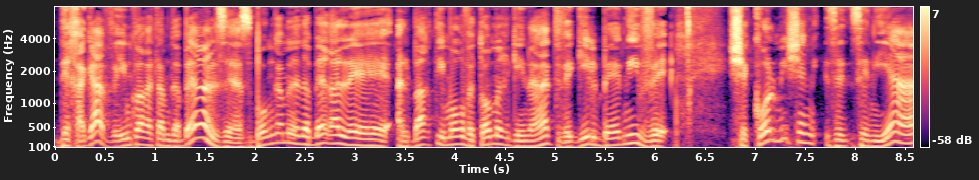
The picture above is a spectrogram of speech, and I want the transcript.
דרך אגב, ואם כבר אתה מדבר על זה, אז בואו גם נדבר על, אה, על בר תימור ותומר גינת וגיל בני, ושכל מי ש... זה, זה נהיה,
